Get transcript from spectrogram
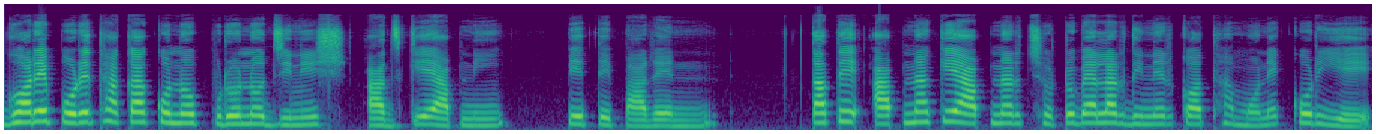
ঘরে পড়ে থাকা কোনো পুরনো জিনিস আজকে আপনি পেতে পারেন। তাতে আপনাকে আপনার ছোটবেলার দিনের কথা মনে করিয়ে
